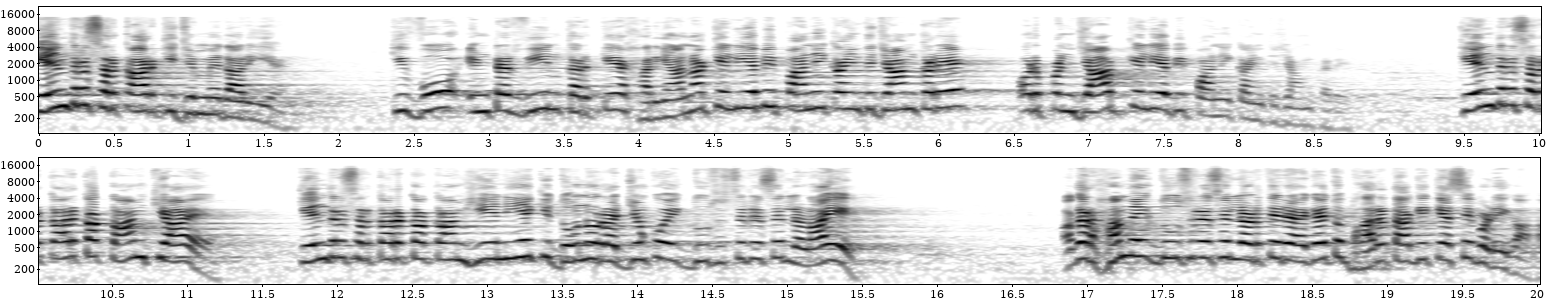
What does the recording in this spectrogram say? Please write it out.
केंद्र सरकार की ज़िम्मेदारी है कि वो इंटरवीन करके हरियाणा के लिए भी पानी का इंतज़ाम करे और पंजाब के लिए भी पानी का इंतज़ाम करे। केंद्र सरकार का काम क्या है? केंद्र सरकार का काम यह नहीं है कि दोनों राज्यों को एक दूसरे से लड़ाए। अगर हम एक दूसरे से लड़ते रह गए तो भारत आगे कैसे बढ़ेगा?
